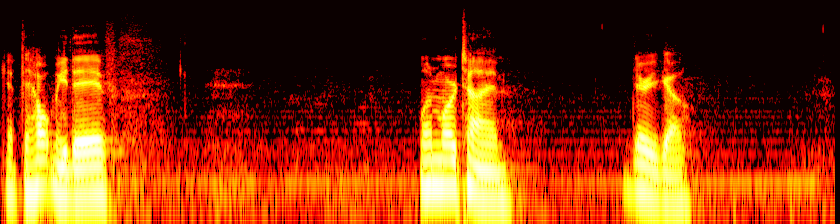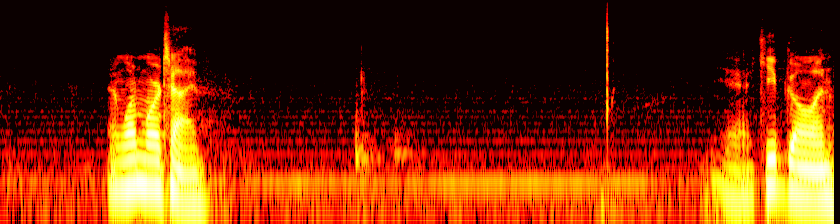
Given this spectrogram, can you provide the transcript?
You have to help me, Dave. One more time. There you go. And one more time. Yeah, keep going.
